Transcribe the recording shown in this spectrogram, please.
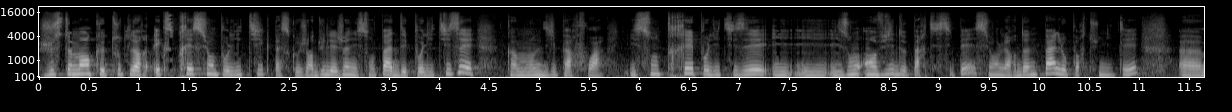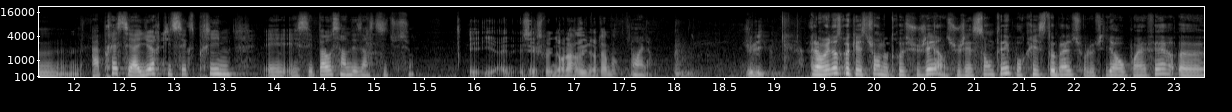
justement que toute leur expression politique, parce qu'aujourd'hui les jeunes, ils ne sont pas dépolitisés, comme on le dit parfois, ils sont très politisés, ils, ont envie de participer, si on ne leur donne pas l'opportunité, euh, après c'est ailleurs qu'ils s'expriment, et, et ce n'est pas au sein des institutions. Et ils s'expriment dans la rue notamment Voilà. Julie Alors une autre question, un autre sujet, un sujet santé pour Christobal sur le Figaro.fr. Euh,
